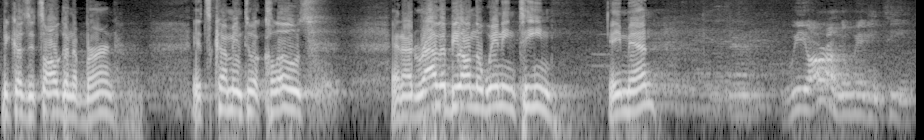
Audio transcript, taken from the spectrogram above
because it's all going to burn. It's coming to a close. And I'd rather be on the winning team. Amen? We are on the winning team.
